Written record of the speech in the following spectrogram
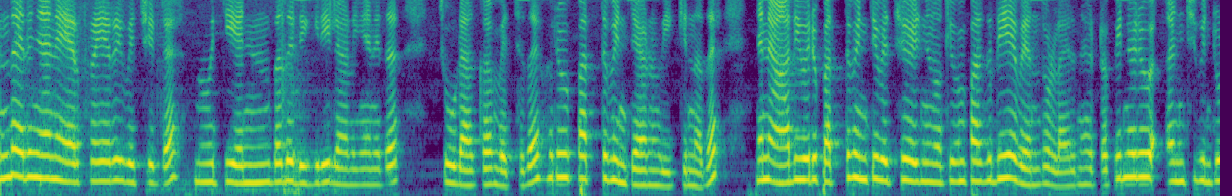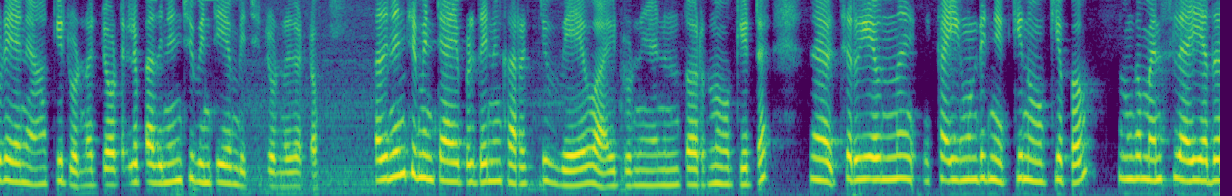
എന്തായാലും ഞാൻ എയർ ഫ്രയറിൽ വെച്ചിട്ട് നൂറ്റി എൺപത് ഡിഗ്രിയിലാണ് ഞാനിത് ചൂടാക്കാൻ വെച്ചത്. ഒരു പത്ത് മിനിറ്റാണ് വയ്ക്കുന്നത് ഞാൻ ആദ്യം ഒരു പത്ത് മിനിറ്റ് വെച്ച് കഴിഞ്ഞ് നോക്കിയപ്പോൾ പകുതിയേ വെന്തുള്ളായിരുന്നു കേട്ടോ. പിന്നെ ഒരു അഞ്ച് മിനിറ്റ് കൂടെ ഞാൻ ആക്കിയിട്ടുണ്ട്. ടോട്ടൽ പതിനഞ്ച് മിനിറ്റ് ഞാൻ വെച്ചിട്ടുണ്ട് കേട്ടോ. പതിനഞ്ച് മിനിറ്റ് ആയപ്പോഴത്തേനും കറക്റ്റ് വേവ് ആയിട്ടുണ്ട്. ഞാനൊന്ന് തുറന്ന് നോക്കിയിട്ട് ചെറിയ ഒന്ന് കൈ കൊണ്ട് ഞെക്കി നോക്കിയപ്പം നമുക്ക് മനസ്സിലായി അത്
